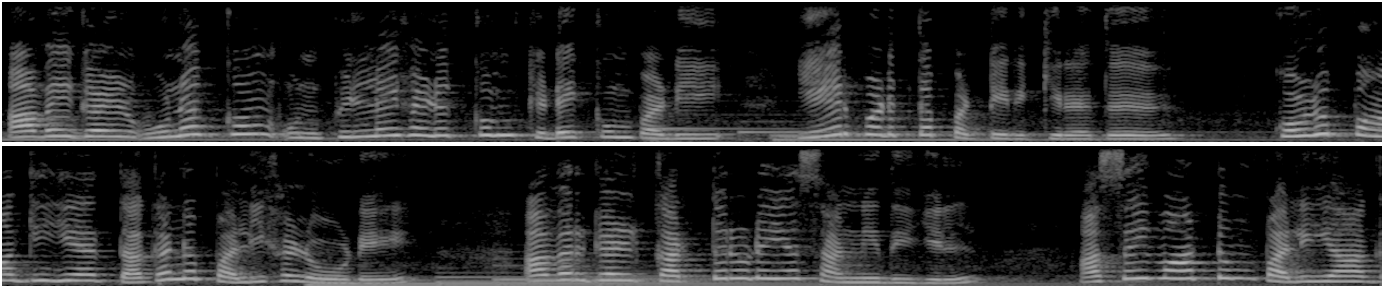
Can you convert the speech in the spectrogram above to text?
அவைகள் உனக்கும் உன் பிள்ளைகளுக்கும் கிடைக்கும்படி ஏற்படுத்தப்பட்டிருக்கிறது. கொழுப்பாகிய தகன பலிகளோடே அவர்கள் கர்த்தருடைய சந்நிதியில் அசைவாட்டும் பலியாக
